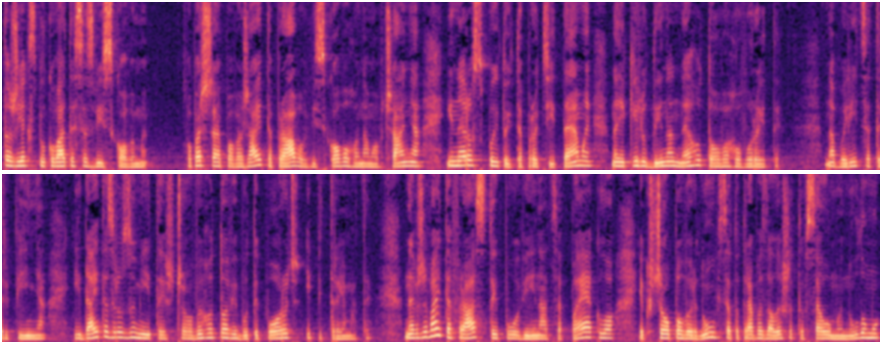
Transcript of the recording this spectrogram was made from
Тож, як спілкуватися з військовими? По-перше, поважайте право військового на мовчання і не розпитуйте про ті теми, на які людина не готова говорити. Наберіться терпіння і дайте зрозуміти, що ви готові бути поруч і підтримати. Не вживайте фраз типу Війна це пекло, якщо повернувся, то треба залишити все у минулому.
